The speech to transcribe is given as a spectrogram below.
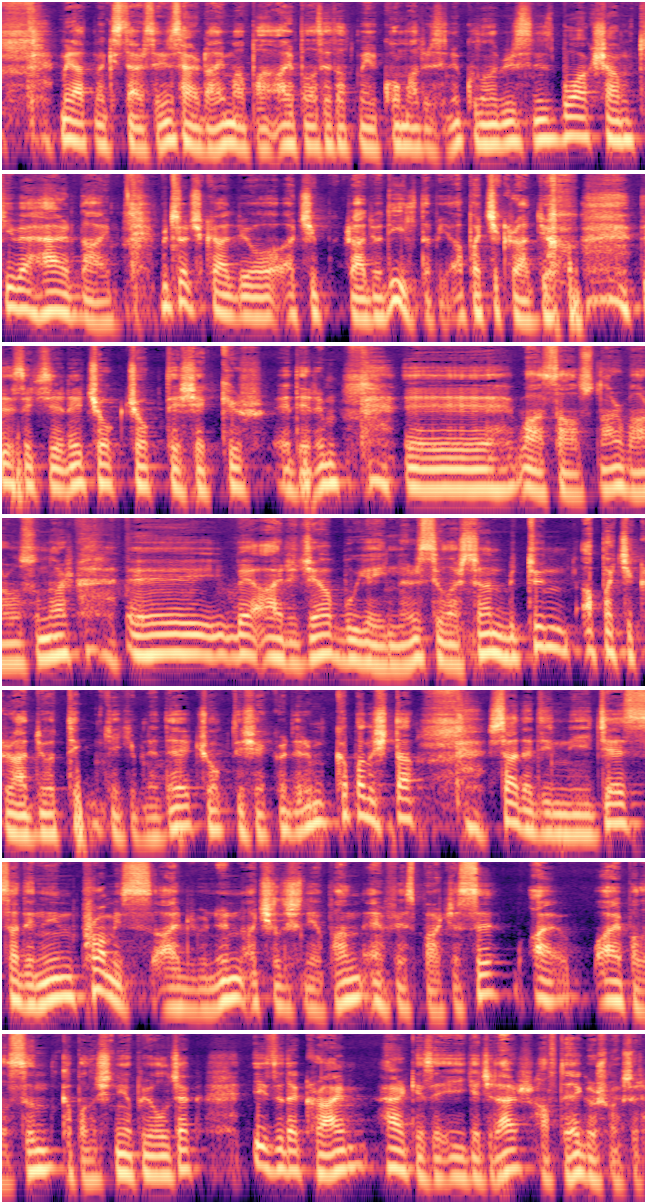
Mail atmak isterseniz her daim ipalas.mail.com adresini kullanabilirsiniz. Bu akşamki ve her daim bütün Açık Radyo, Açık Radyo değil tabii, Apaçık Radyo destekçilerine çok çok teşekkür ederim. Ee, var sağ olsunlar, var olsunlar. Ee, ve ayrıca bu yayınları size ulaştıran bütün Apaçık Radyo teknik ekibine de çok teşekkür ederim. Kapanışta Sade dinleyeceğiz. Sade'nin Promise albümünün açılışını yapan enfes parçası iPalas'ın kapanışını yapıyor olacak. Is It A Crime? Herkese iyi geceler. Haftaya görüşmek üzere.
